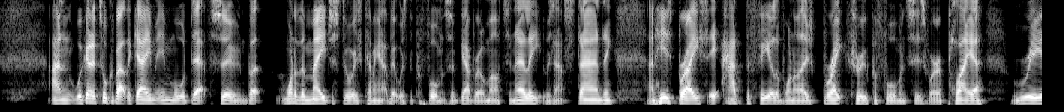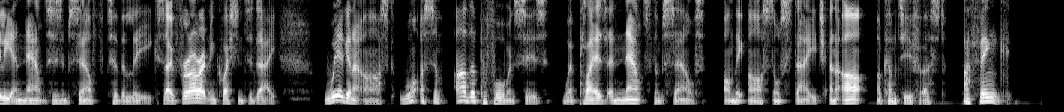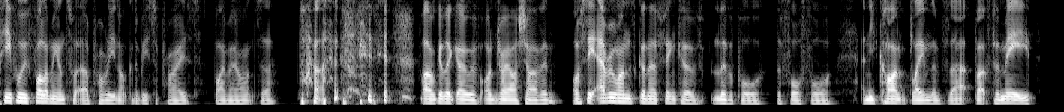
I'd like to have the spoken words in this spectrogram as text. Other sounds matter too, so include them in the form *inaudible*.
And we're going to talk about the game in more depth soon, but one of the major stories coming out of it was the performance of Gabriel Martinelli. It was outstanding. And his brace, it had the feel of one of those breakthrough performances where a player really announces himself to the league. So, for our opening question today, we're going to ask what are some other performances where players announce themselves on the Arsenal stage? And Art, I'll come to you first. I think people who follow me on Twitter are probably not going to be surprised by my answer. But, but *laughs* I'm going to go with Andre Arshavin. Obviously, everyone's going to think of Liverpool, the 4 4, and you can't blame them for that. But for me,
